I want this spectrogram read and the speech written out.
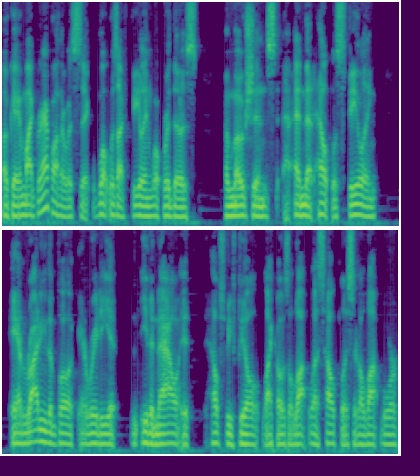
okay, my grandfather was sick. What was I feeling? What were those emotions and that helpless feeling. And writing the book and reading it, even now, it helps me feel like I was a lot less helpless and a lot more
